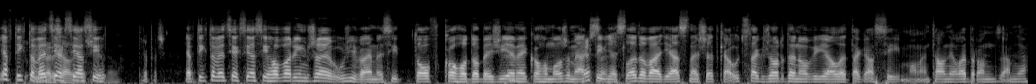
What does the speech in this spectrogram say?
Ja v týchto veciach si asi... No. Prepač, ja v týchto veciach si asi hovorím, že užívajme si to, v koho dobe žijeme, koho môžeme aktívne sledovať, jasné, všetká úcta k Jordanovi, ale tak asi momentálne Lebron za mňa.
